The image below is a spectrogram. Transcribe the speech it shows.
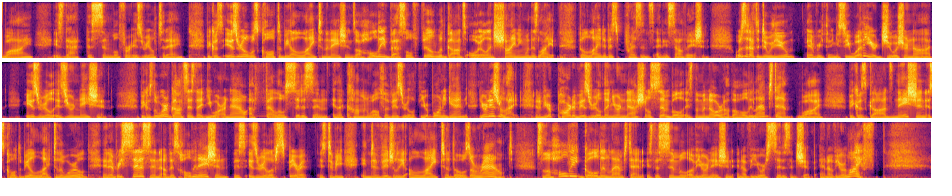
Why is that the symbol for Israel today? Because Israel was called to be a light to the nations, a holy vessel filled with God's oil and shining with his light, the light of his presence and his salvation. What does it have to do with you? Everything. You see, whether you're Jewish or not, Israel is your nation. Because the word of God says that you are now a fellow citizen in the commonwealth of Israel. If you're born again, you're an Israelite. And if you're part of Israel, then your national symbol is the menorah, the holy lampstand. Why? Because God's nation is called to be a light to the world. And every citizen of this holy nation, this Israel of spirit, is to be individually a light to those around. So the holy golden lampstand is the symbol of your nation and of your citizenship and of your life.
